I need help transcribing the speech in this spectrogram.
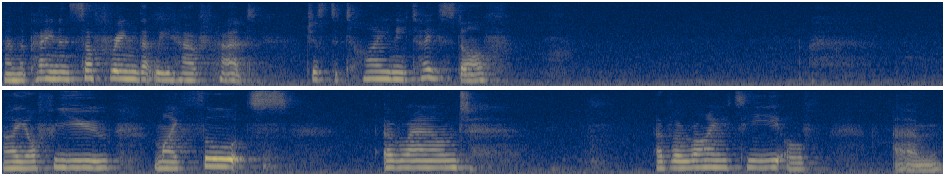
and the pain and suffering that we have had just a tiny taste of, I offer you my thoughts around a variety of um,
